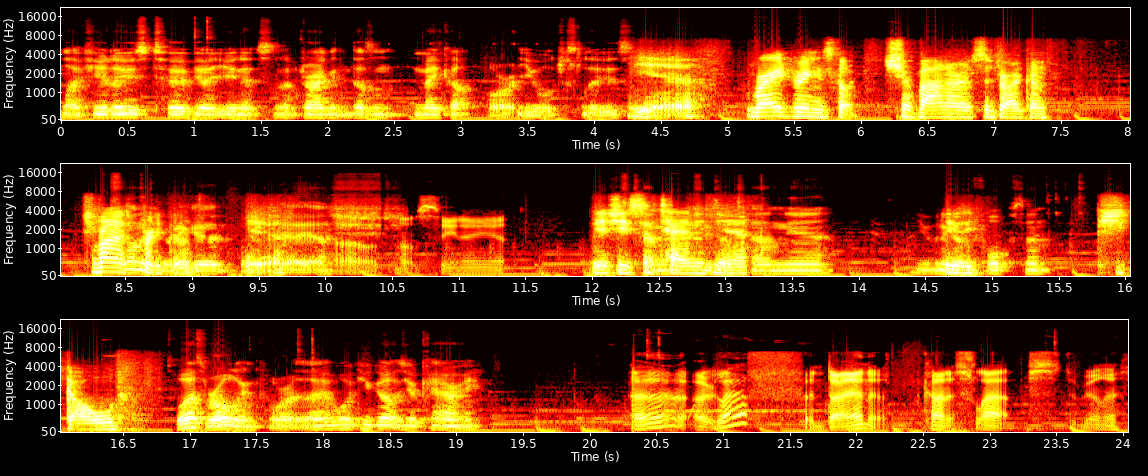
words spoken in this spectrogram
like if you lose two of your units and the dragon doesn't make up for it, you will just lose. Yeah. Rage Wing's got Shyvana as a dragon. Shyvana's One pretty really good. Yeah, Yeah. yeah. Oh, I've not seen her yet. Yeah, she's a 10, she's yeah. A 10, yeah. You've only got four percent. She's gold. It's worth rolling for it though. What have you got as your carry? Uh, Olaf and Diana kind of slaps, to be honest.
